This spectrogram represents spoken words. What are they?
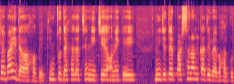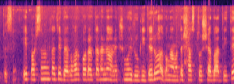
সেবাই দেওয়া হবে, কিন্তু দেখা যাচ্ছে নিচে অনেকেই নিজেদের পার্সোনাল কাজে ব্যবহার করতেছে। এই পার্সোনাল কাজে ব্যবহার করার কারণে অনেক সময় রুগীদেরও এবং আমাদের স্বাস্থ্য সেবা দিতে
